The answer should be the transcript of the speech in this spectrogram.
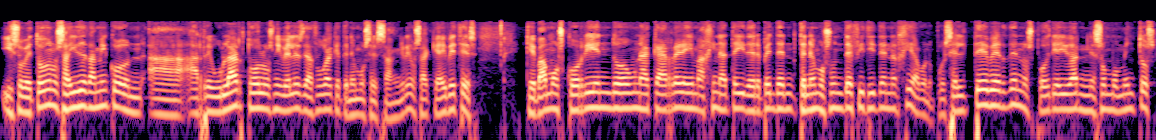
y sobre todo nos ayuda también con, a, regular todos los niveles de azúcar que tenemos en sangre. O sea que hay veces que vamos corriendo una carrera, imagínate, y de repente tenemos un déficit de energía. Bueno, pues el té verde nos podría ayudar en esos momentos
